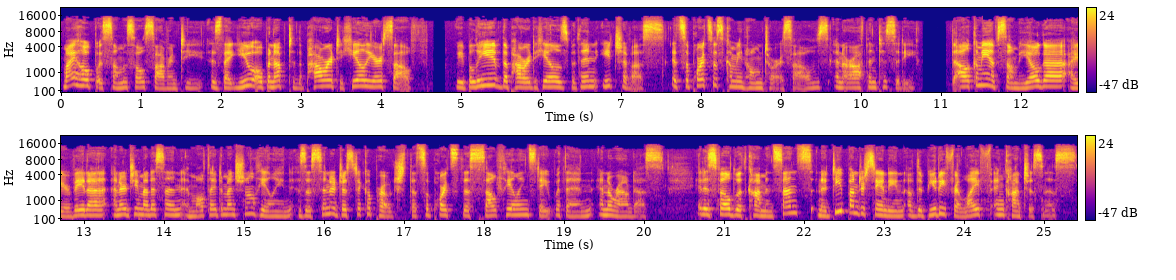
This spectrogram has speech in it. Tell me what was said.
My hope with Soma Soul Sovereignty is that you open up to the power to heal yourself. We believe the power to heal is within each of us. It supports us coming home to ourselves and our authenticity. The alchemy of Soma Yoga, Ayurveda, energy medicine, and multidimensional healing is a synergistic approach that supports this self healing state within and around us. It is filled with common sense and a deep understanding of the beauty for life and consciousness.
